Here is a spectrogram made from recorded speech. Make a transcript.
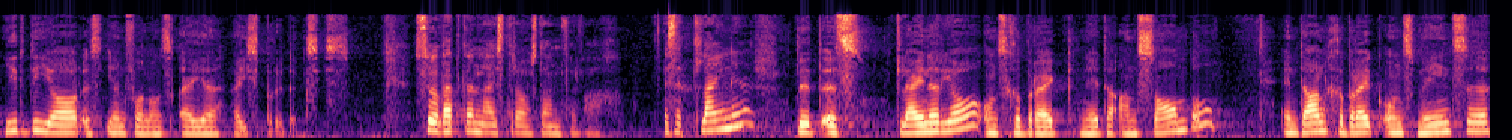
hierdie jaar is een van ons eie huisproduksies. So wat kan luisteraars dan verwag? Is dit kleiner? Dit is kleiner ja, ons gebruik net 'n ensemble en dan gebruik ons mense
